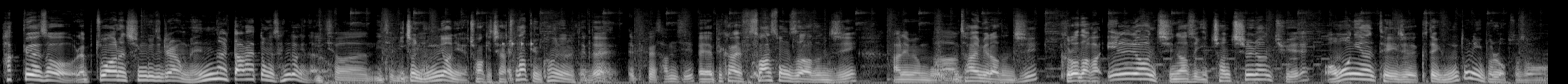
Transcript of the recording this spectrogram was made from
학교에서 랩 좋아하는 친구들이랑 맨날 따라했던 게 생각이 나요. 2000, 2006. 2006년이에요. 정확히 제가 초등학교 6학년일 텐데 에픽하이 30? 예, 에픽하이 Swan Songs라든지 아니면 뭐 In Time이라든지 그러다가 1년 지나서 2007년 뒤에 어머니한테 이제 그때 용돈이 별로 없어서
